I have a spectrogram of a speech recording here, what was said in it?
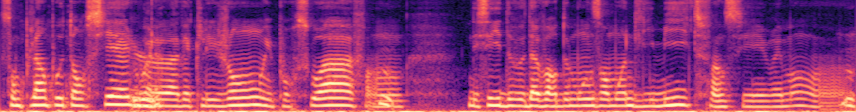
son plein potentiel euh, avec les gens et pour soi. Enfin, mm. d'essayer d'avoir de, moins en moins de limites. Enfin, c'est vraiment. Euh, mm.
